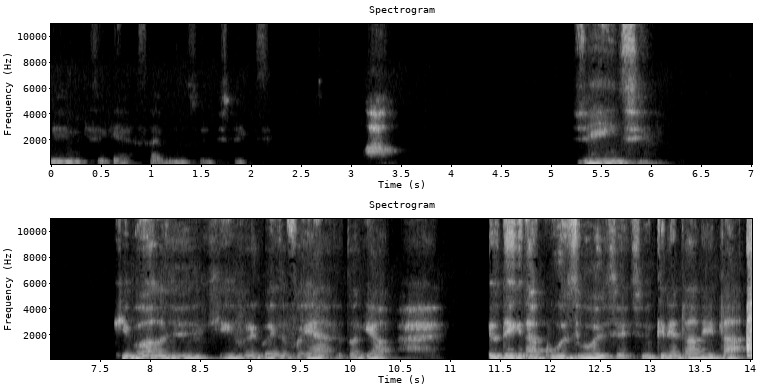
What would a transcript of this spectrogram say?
mesmo que sequer saibam da sua existência. Uau! Gente, que bola de. que frequência foi essa? Tô aqui, ó. Eu tenho que dar curso hoje, gente. Eu queria estar deitar.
